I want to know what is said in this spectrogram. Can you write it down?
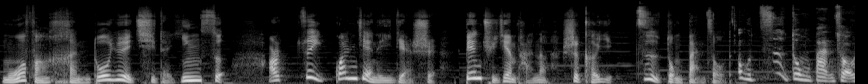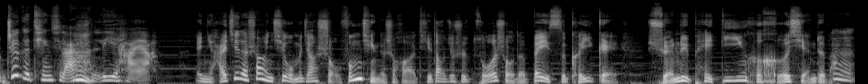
模仿很多乐器的音色，而最关键的一点是，编曲键盘呢是可以自动伴奏的。哦，自动伴奏，这个听起来很厉害呀、哎，你还记得上一期我们讲手风琴的时候啊，提到就是左手的贝斯可以给旋律配低音和和弦，对吧？嗯，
